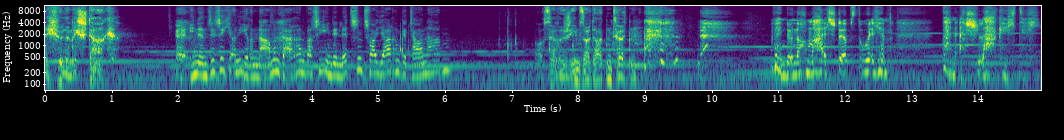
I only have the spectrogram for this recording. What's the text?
Ich fühle mich stark. Erinnern Sie sich an Ihren Namen, daran, was Sie in den letzten zwei Jahren getan haben? Außer Regimesoldaten töten. Wenn du nochmal stirbst, William, dann erschlage ich dich.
